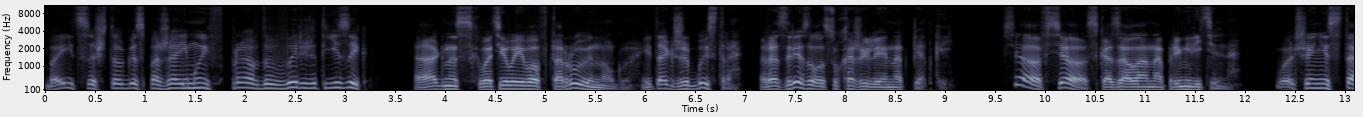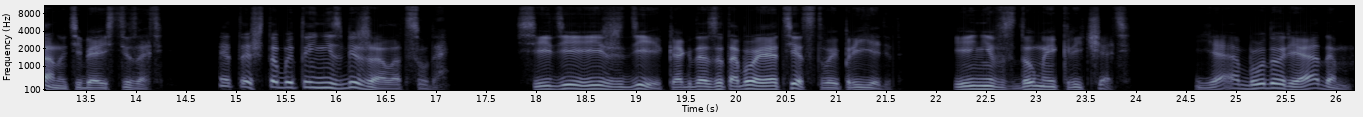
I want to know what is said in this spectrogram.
Боится, что госпожа ему и вправду вырежет язык. Агнес схватила его вторую ногу и так же быстро разрезала сухожилие над пяткой. «Все, все», — сказала она примирительно, — «больше не стану тебя истязать. Это чтобы ты не сбежал отсюда. Сиди и жди, когда за тобой отец твой приедет. И не вздумай кричать. Я буду рядом.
